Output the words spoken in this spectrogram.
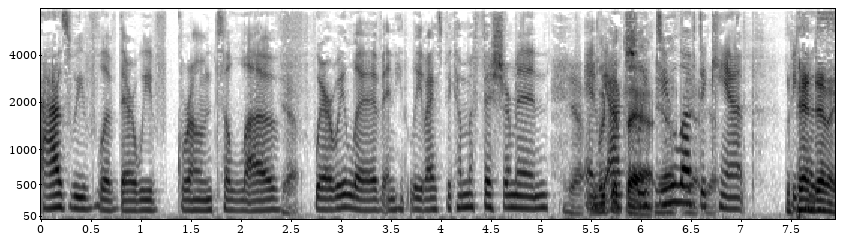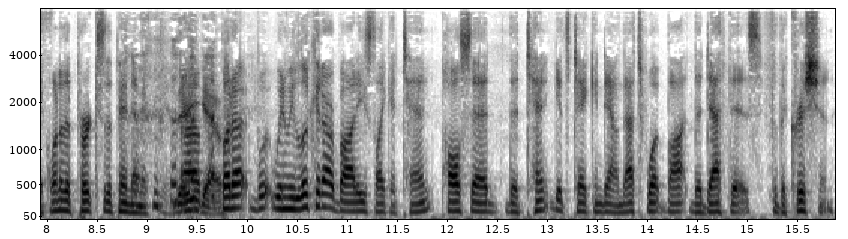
as we've lived there, we've grown to love Yeah. where we live. And Levi's become a fisherman, Yeah. and Look we actually that. do Yeah, love yeah, to yeah. camp. The because- pandemic, one of the perks of the pandemic. There you Uh, go. But, uh, but when we look at our bodies like a tent, Paul said the tent gets taken down. That's what bo- the death is for the Christian.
